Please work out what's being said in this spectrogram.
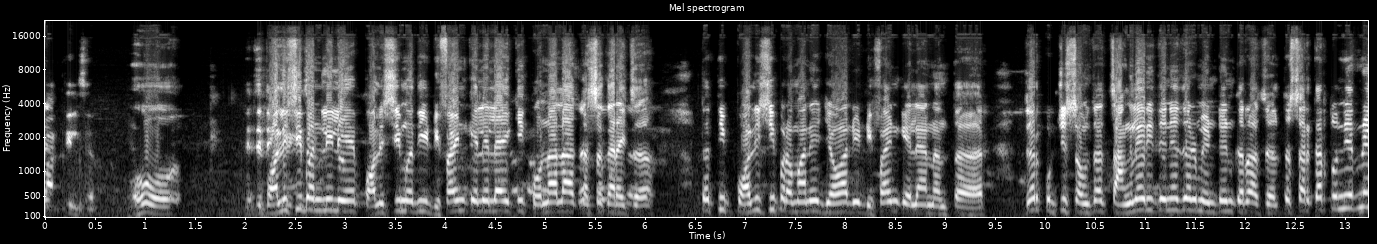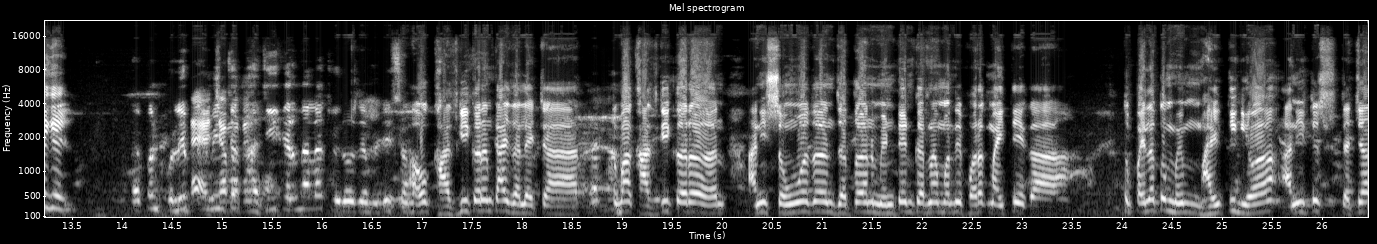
मागतील सर हो. पॉलिसी बनलेली आहे. पॉलिसीमध्ये डिफाईन केलेलं आहे की कोणाला कसं करायचं. तर ती पॉलिसीप्रमाणे जेव्हा ती डिफाईन केल्यानंतर जर कुठची संस्था चांगल्या रीतीने जर मेंटेन करत असेल तर सरकार तो निर्णय घेईल. पण म्हणजे अहो खाजगीकरण काय झालं याच्यात? तुम्हाला खाजगीकरण आणि संवर्धन जतन मेंटेन करण्यामध्ये फरक माहिती आहे का? तो पहिला तो माहिती घ्या आणि ते त्याच्या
